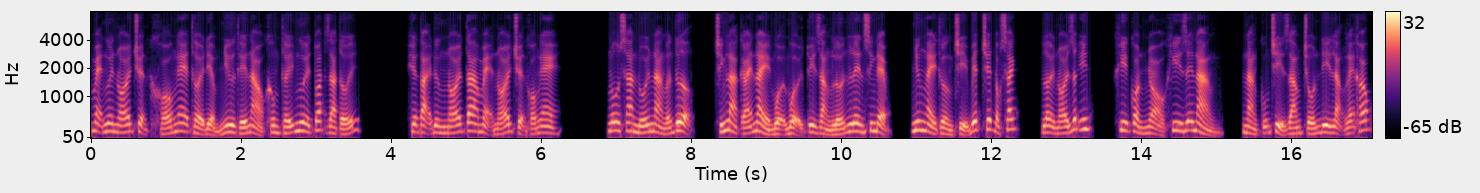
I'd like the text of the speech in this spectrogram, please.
mẹ ngươi nói chuyện khó nghe thời điểm như thế nào không thấy ngươi toát ra tới. Hiện tại đừng nói ta mẹ nói chuyện khó nghe. Nô San đối nàng ấn tượng, chính là cái này muội muội tuy rằng lớn lên xinh đẹp, nhưng ngày thường chỉ biết chết đọc sách, lời nói rất ít, khi còn nhỏ khi dễ nàng, nàng cũng chỉ dám trốn đi lặng lẽ khóc.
